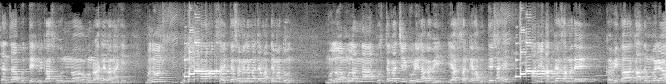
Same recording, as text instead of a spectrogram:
त्यांचा बुद्धिक विकास होऊन होऊन राहिलेला नाही. म्हणून मुलं या साहित्य संमेलनाच्या माध्यमातून मुलं मुलांना पुस्तकाची गोडी लागावी यासाठी हा उद्देश आहे. आणि अभ्यासामध्ये कविता कादंबऱ्या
